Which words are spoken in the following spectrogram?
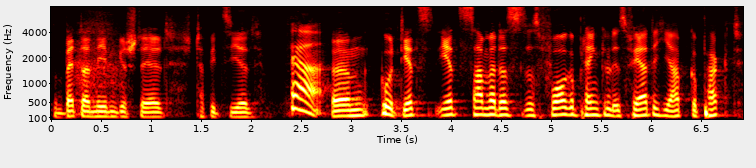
So ein Bett daneben gestellt, tapeziert. Ja. Ähm, gut, jetzt, jetzt haben wir das, das Vorgeplänkel ist fertig, ihr habt gepackt.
